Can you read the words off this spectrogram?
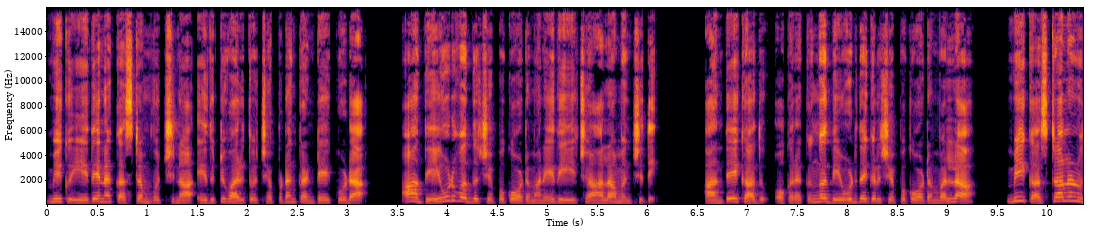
మీకు ఏదైనా కష్టం వచ్చినా ఎదుటివారితో చెప్పడం కంటే కూడా ఆ దేవుడి వద్ద చెప్పుకోవటం అనేది చాలా మంచిది. అంతేకాదు ఒక రకంగా దేవుడి దగ్గర చెప్పుకోవటం వల్ల మీ కష్టాలను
